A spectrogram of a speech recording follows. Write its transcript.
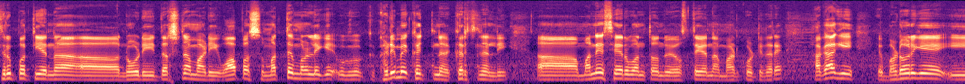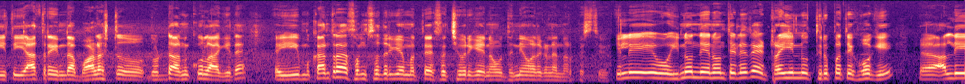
ತಿರುಪತಿಯನ್ನು ನೋಡಿ ದರ್ಶನ ಮಾಡಿ ವಾಪಸ್ ಮತ್ತೆ ಮರಳಿಗೆ, ಕಡಿಮೆ ಖರ್ಚಿನ, ಖರ್ಚಿನಲ್ಲಿ ಮನೆ ಸೇರುವಂಥ ಒಂದು ವ್ಯವಸ್ಥೆಯನ್ನು ಮಾಡಿಕೊಟ್ಟಿದ್ದಾರೆ ಹಾಗಾಗಿ ಬಡವರಿಗೆ ಈ ಯಾತ್ರೆಯಿಂದ ಭಾಳಷ್ಟು ದೊಡ್ಡ ಅನುಕೂಲ ಆಗಿದೆ. ಈ ಮುಖಾಂತರ ಸಂಸದರಿಗೆ ಮತ್ತು ಸಚಿವರಿಗೆ ನಾವು ಧನ್ಯವಾದಗಳನ್ನು ಅರ್ಪಿಸ್ತೀವಿ. ಇಲ್ಲಿ ಇನ್ನೊಂದು ಏನು ಅಂತ ಹೇಳಿದರೆ ಟ್ರೈನು ತಿರುಪತಿಗೆ ಹೋಗಿ ಅಲ್ಲಿ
